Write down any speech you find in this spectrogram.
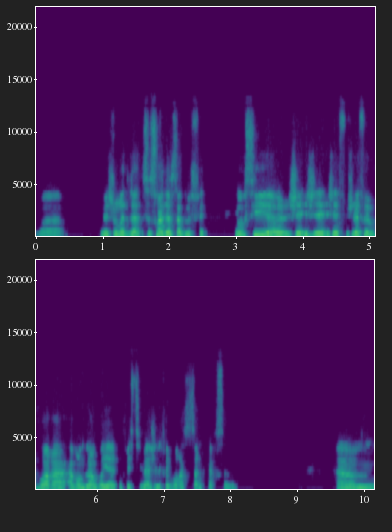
voilà. Mais déjà, ce sera déjà ça de fait. Et aussi, euh, je l'ai fait voir, avant de l'envoyer au festival, je l'ai fait voir à cinq personnes. Euh,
